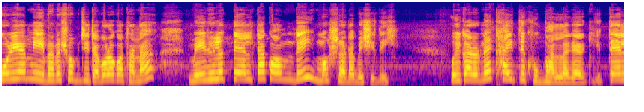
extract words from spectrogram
করি আমি এভাবে সবজিটা বড় কথা না। মেইন হলো তেলটা কম দেই, মশলাটা বেশি দিই। ওই কারণে খাইতে খুব ভালো লাগে আর কি। তেল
